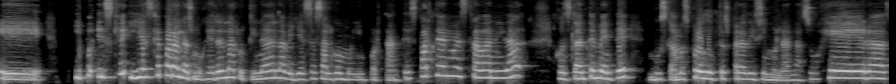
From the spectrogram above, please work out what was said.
Eh, y, es que, y es que para las mujeres la rutina de la belleza es algo muy importante, es parte de nuestra vanidad. Constantemente buscamos productos para disimular las ojeras,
